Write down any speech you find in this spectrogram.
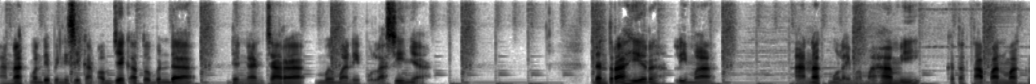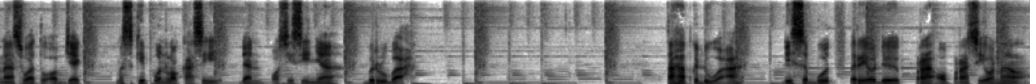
Anak mendefinisikan objek atau benda dengan cara memanipulasinya. Dan terakhir, 5. Anak mulai memahami ketetapan makna suatu objek meskipun lokasi dan posisinya berubah. Tahap kedua disebut periode praoperasional.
